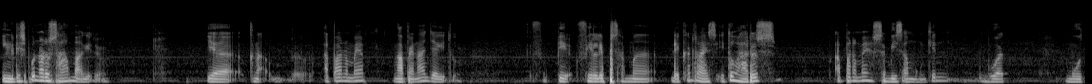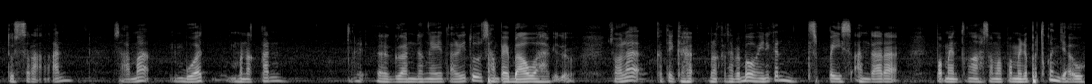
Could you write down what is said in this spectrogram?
Inggris pun harus sama gitu. Ya kena apa namanya? ngapain aja gitu. Philip sama Declan Rice itu harus apa namanya sebisa mungkin buat mutus serangan sama buat menekan uh, gelandangnya Italia itu sampai bawah gitu. Soalnya ketika mereka sampai bawah ini kan space antara pemain tengah sama pemain depan itu kan jauh.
